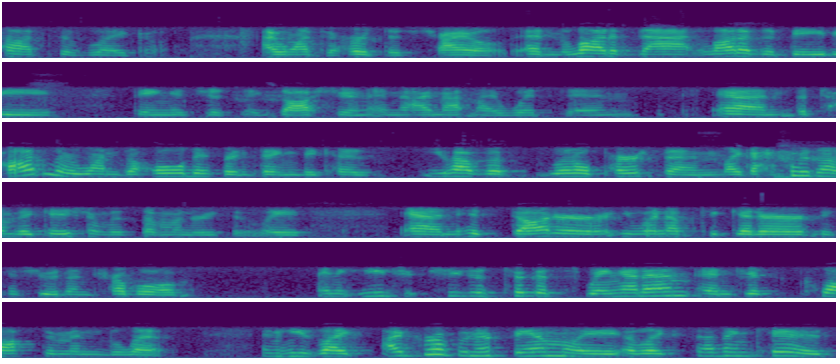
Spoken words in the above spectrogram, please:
thoughts of like I want to hurt this child, and a lot of that, a lot of the baby thing is just exhaustion, and I'm at my wits end. And the toddler one's a whole different thing because you have a little person. Like I was on vacation with someone recently, and his daughter, he went up to get her because she was in trouble, and he she just took a swing at him and just clocked him in the lip. And he's like, I grew up in a family of like seven kids,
